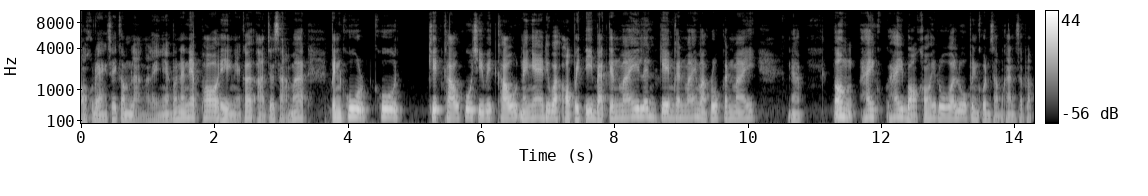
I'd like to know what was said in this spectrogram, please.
ออกแรงใช้กำลังอะไรเงี้ยเพราะนั้นเนี่ยพ่อเองเนี่ยก็อาจจะสามารถเป็นคู่คู่คิดเขาคู่ชีวิตเขาในแง่ที่ว่าออกไปตีแบดกันไหมเล่นเกมกันไหมหมากรุกกันไหมนะครับต้องให้ให้บอกเขาให้รู้ว่าลูกเป็นคนสำคัญสำหรับ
